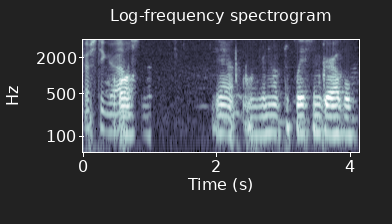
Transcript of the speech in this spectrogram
Crusty gravel. Awesome. Yeah, we're gonna have to place some gravel.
